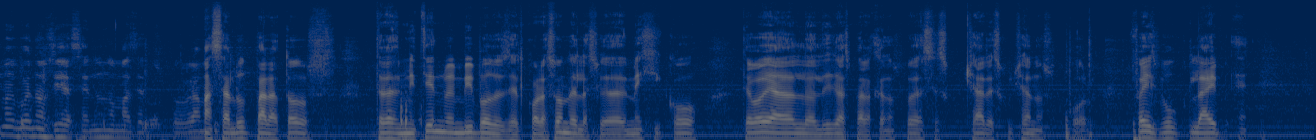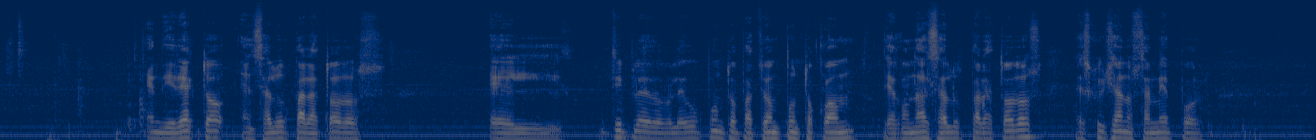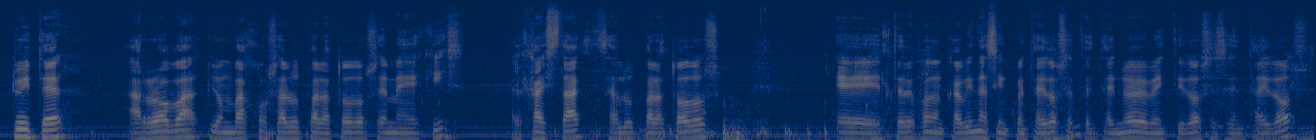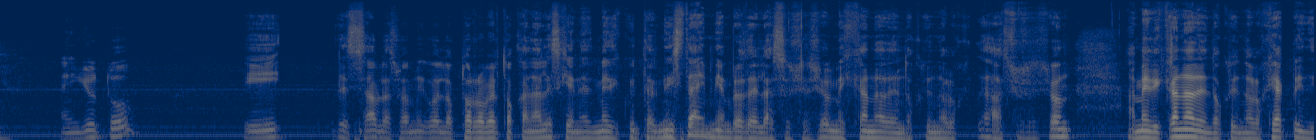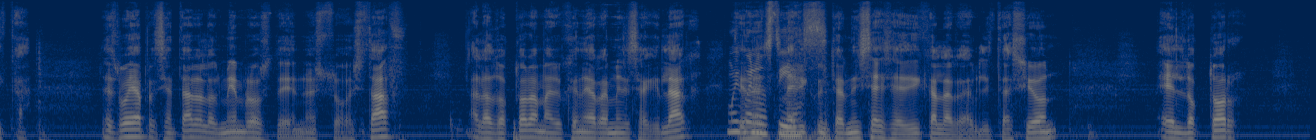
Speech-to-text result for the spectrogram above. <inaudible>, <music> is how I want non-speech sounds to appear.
Muy buenos días en uno más de los programas Salud para Todos, transmitiendo en vivo desde el corazón de la Ciudad de México. Te voy a dar las ligas para que nos puedas escuchar. Escúchanos por Facebook Live eh, en directo en Salud para Todos. El www.patreon.com diagonal salud para todos. Escúchanos también por Twitter, arroba guion bajo salud para todos MX, el hashtag salud para todos, el teléfono en cabina 5279 2262 en YouTube. Y les habla su amigo el doctor Roberto Canales, quien es médico internista y miembro de la Asociación Mexicana de Endocrinología, Asociación Americana de Endocrinología Clínica. Les voy a presentar a los miembros de nuestro staff, a la doctora María Eugenia Ramírez Aguilar, Muy buenos es días. médico internista y se dedica a la rehabilitación, el doctor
